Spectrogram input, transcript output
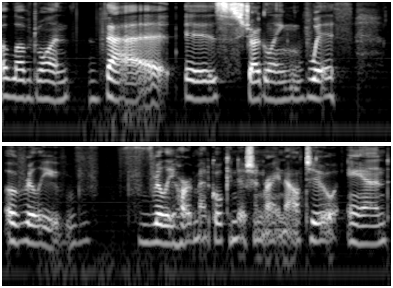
a loved one that is struggling with a really really hard medical condition right now too and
